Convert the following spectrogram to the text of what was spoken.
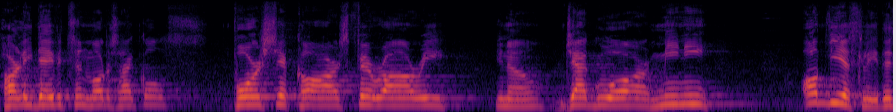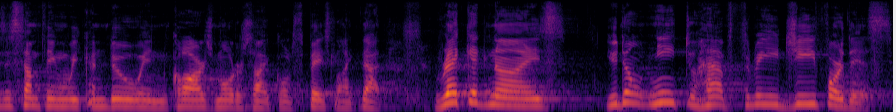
Harley Davidson motorcycles, Porsche cars, Ferrari, you know, Jaguar, Mini, Obviously, this is something we can do in cars, motorcycles, space like that. Recognize you don't need to have 3G for this.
